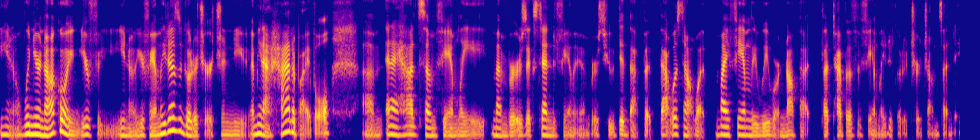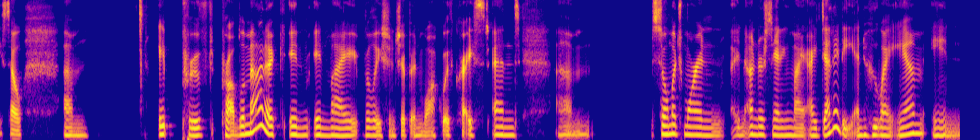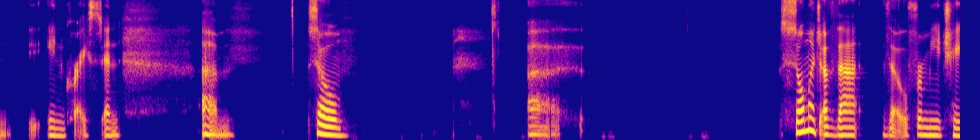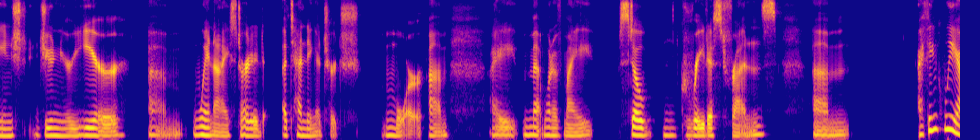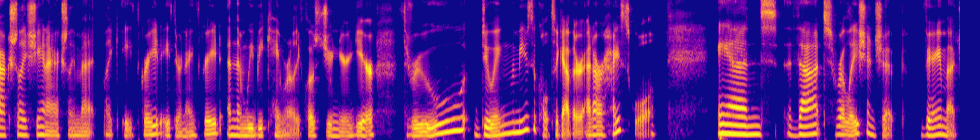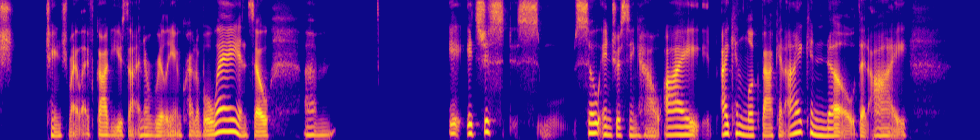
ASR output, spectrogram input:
you know, when you're not going, your, you know, your family doesn't go to church. And you, I mean, I had a Bible, um, and I had some family members, extended family members who did that, but that was not what my family, we were not that, that type of a family to go to church on Sunday. So, um, it proved problematic in in my relationship and walk with Christ, and, um, so much more in in understanding my identity and who I am in in Christ, and, um, so, uh, so much of that, though, for me changed junior year, um, when I started attending a church more, um I met one of my still greatest friends. Um, I think we actually, she and I actually met like eighth grade, eighth or ninth grade, and then we became really close junior year through doing the musical together at our high school. And that relationship very much changed my life. God used that in a really incredible way. And so, um, it it's just so interesting how I I can look back and I can know that I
